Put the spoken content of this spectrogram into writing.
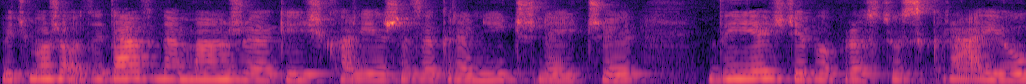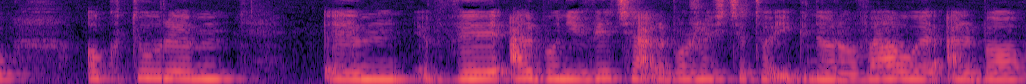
być może od dawna marzy o jakiejś karierze zagranicznej, czy wyjeździe po prostu z kraju, o którym ym, Wy albo nie wiecie, albo żeście to ignorowały, albo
